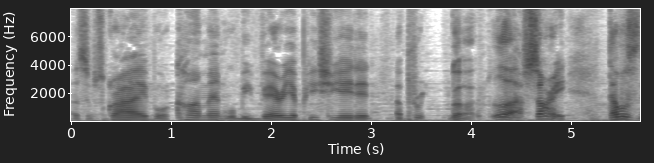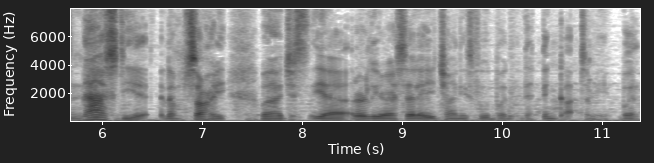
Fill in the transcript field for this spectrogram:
a subscribe, or comment will be very appreciated. Appre Ugh, ugh, sorry, that was nasty. I'm sorry, but I just yeah. Earlier I said I ate Chinese food, but that thing got to me. But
